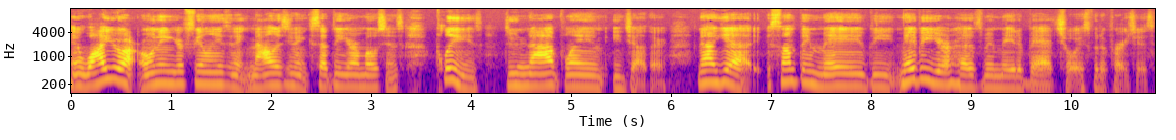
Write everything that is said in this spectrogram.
And while you are owning your feelings and acknowledging and accepting your emotions, please do not blame each other. Now, yeah, something may be, maybe your husband made a bad choice with a purchase.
